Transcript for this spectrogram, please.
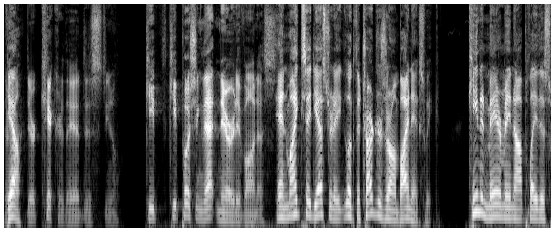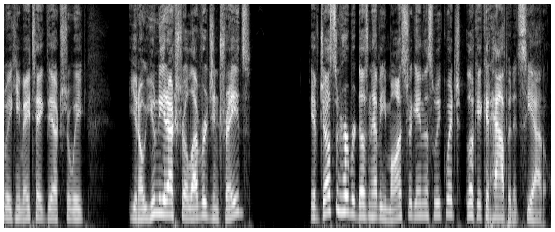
Their, Yeah. their kicker. They had this, you know, keep keep pushing that narrative on us. And Mike said yesterday, look, the Chargers are on bye next week. Keenan may or may not play this week. He may take the extra week. You know, you need extra leverage in trades. If Justin Herbert doesn't have a monster game this week, which look, it could happen. It's Seattle.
